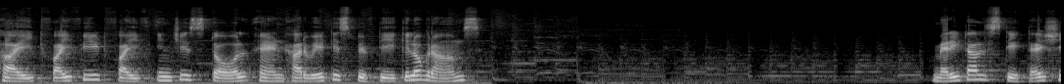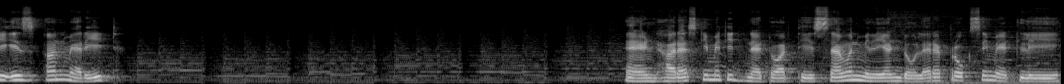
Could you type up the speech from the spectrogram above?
Height 5 feet 5 inches tall and her weight is 50 kilograms. Marital status she is unmarried. And her estimated net worth is $7 million approximately.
